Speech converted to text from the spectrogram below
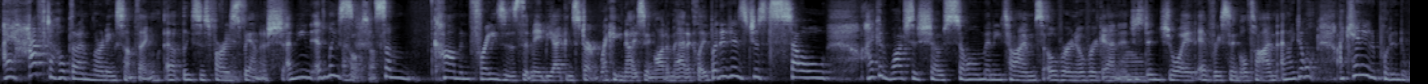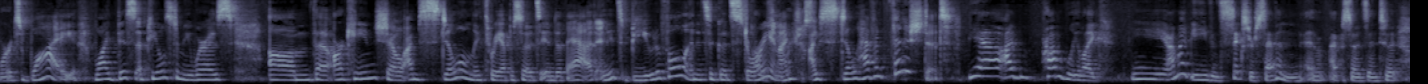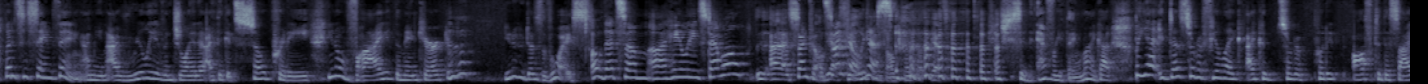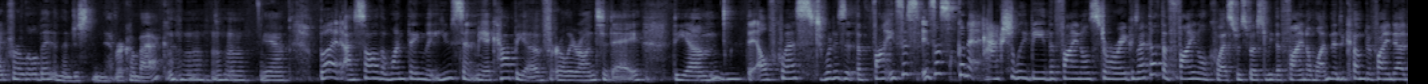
I have to hope that I'm learning something, at least as far as Spanish. I mean, at least so. some common phrases that maybe I can start recognizing automatically. But it is just so, I could watch this show so many times over and over again and just enjoy it every single time. And I don't, I can't even put into words why, why this appeals to me. Whereas um, the Arcane show, I'm still only three episodes into that and it's beautiful and it's a good story, oh, and I, I still haven't finished it. Yeah, I'm probably like yeah, I might be even six or seven episodes into it, but it's the same thing. I mean, I really have enjoyed it. I think it's so pretty. You know, Vi, the main character. Mm-hmm. You know does the voice? Oh, that's um uh, Hailee Steinfeld. Uh, Steinfeld. Yes, Steinfeld. Yes. Steinfeld. yes. she's in everything. My God. But yeah, it does sort of feel like I could sort of put it off to the side for a little bit and then just never come back. Mm-hmm, mm-hmm. Yeah. But I saw the one thing that you sent me a copy of earlier on today. The um mm-hmm. the Elf Quest. What is it? The fi- is this is this going to actually be the final story? Because I thought the final quest was supposed to be the final one. Then to come to find out,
